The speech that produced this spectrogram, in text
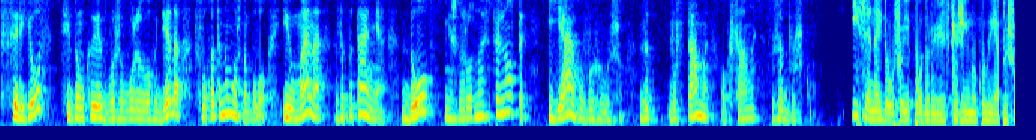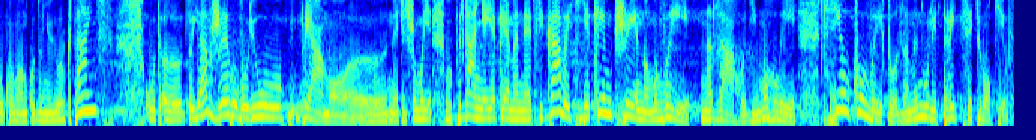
Всерйоз ці думки з божеволілого діда слухати не можна було. І у мене запитання до міжнародної спільноти. І я його виголошу за вустами Оксани Забушко. Після найдовшої подорожі, скажімо, коли я пишу колонку до Нью-Йорк Таймс, е, то я вже говорю прямо, е, значить, що моє питання, яке мене цікавить, яким чином ви на заході могли цілковито за минулі 30 років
